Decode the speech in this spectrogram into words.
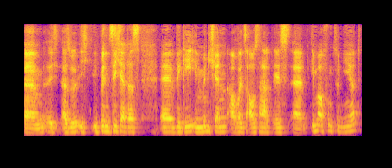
Ähm, ich, also ich, ich, bin sicher, dass äh, WG in München, auch wenn es außerhalb ist, äh, immer funktioniert.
